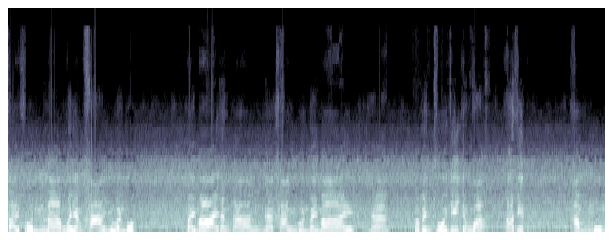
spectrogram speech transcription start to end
สายฝนน้ำก็ยังค้างอยู่บนพวกใบไม้ต่างๆนะค้างอยู่บนใบไม้นะก็เป็นช่วงที่จังหวะพระอาทิตย์ทำมุม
